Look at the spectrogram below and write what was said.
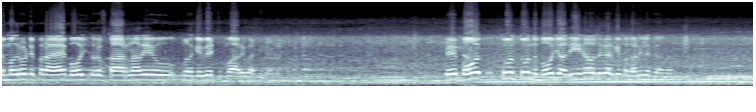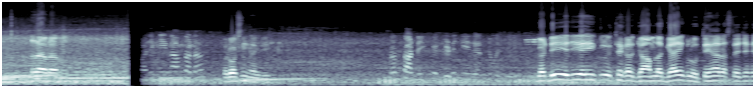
ਤੇ ਮਗਰੋਂ ਟਿੱਪਰ ਆਇਆ ਬਹੁਤ ਰਫ਼ਤਾਰ ਨਾਲ ਤੇ ਉਹ ਮਤਲਬ ਕਿ ਵਿੱਚ ਮਾਰੇ ਵੱਜ ਗਿਆ। ਤੇ ਬਹੁਤ ਧੁੰਦ ਧੁੰਦ ਬਹੁਤ ਜ਼ਿਆਦੀ ਸੀ ਨਾ, ਉਹਦੇ ਕਰਕੇ ਪਤਾ ਨਹੀਂ ਲੱਗਾ ਨਾ। ਡਰਾਈਵਰਾਂ ਨੂੰ। ਰੋਸ਼ਨ ਸਿੰਘ ਜੀ। ਸਰ ਤੁਹਾਡੀ ਕਿ- ਕਿਹੜੀ ਚੀਜ਼ ਦੇ ਵਿੱਚ ਵੱਜੀ? ਗੱਡੀ ਹੈ ਜੀ ਅਸੀਂ ਇੱਥੇ ਖੜ- ਜਾਮ ਲੱਗਿਆ ਅਸੀਂ ਖਲੋਤੇ ਹਾਂ ਰਸਤੇ 'ਚ।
